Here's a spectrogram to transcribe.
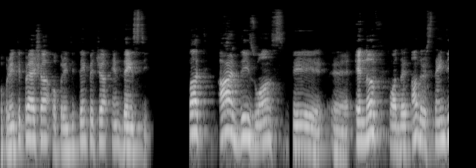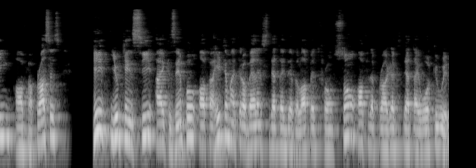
operating pressure, operating temperature, and density. But are these ones Eh, enough for the understanding of a process. Here you can see an example of a heat material balance that I developed from some of the projects that I work with.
